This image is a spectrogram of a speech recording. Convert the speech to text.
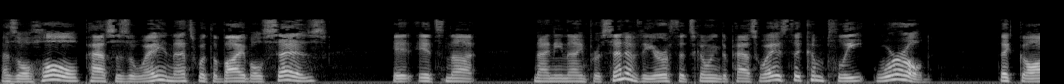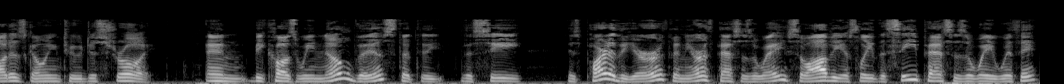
as a whole passes away, and that's what the Bible says, it, it's not 99% of the earth that's going to pass away. is the complete world that God is going to destroy. And because we know this, that the, the sea is part of the earth and the earth passes away, so obviously the sea passes away with it,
